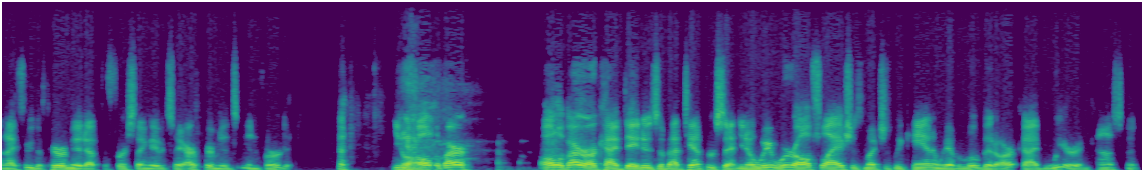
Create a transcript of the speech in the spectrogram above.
and I threw the pyramid up, the first thing they would say, our pyramid's inverted. you know, yeah. all of our, all of our archive data is about 10%. You know, we, we're all flash as much as we can, and we have a little bit of archive. We are in constant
